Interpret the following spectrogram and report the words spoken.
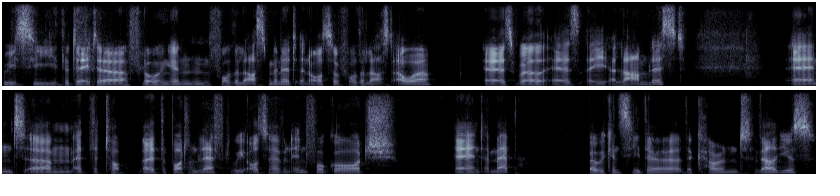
We see the data flowing in for the last minute and also for the last hour, as well as a alarm list. And um, at the top, at the bottom left, we also have an info gauge and a map where we can see the, the current values.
